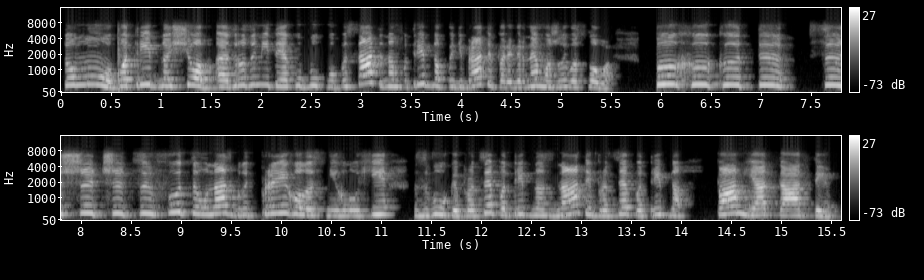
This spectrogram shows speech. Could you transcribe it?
Тому потрібно, щоб е, зрозуміти, яку букву писати, нам потрібно підібрати перевірне можливе слово. П, Х, К, Т, С, Ш, Ч, Ц, Ф – це у нас будуть приголосні глухі звуки. Про це потрібно знати, про це потрібно пам'ятати.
